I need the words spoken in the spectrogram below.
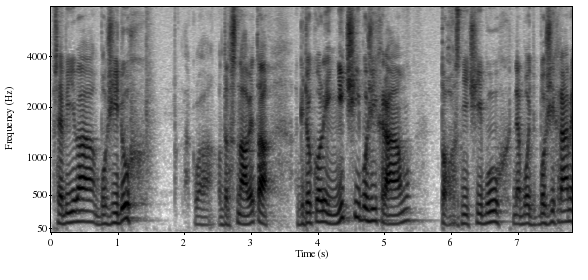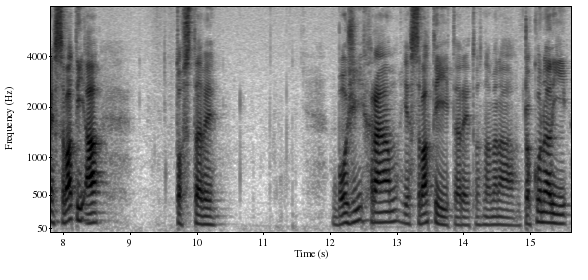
přebývá boží duch. Taková drsná věta. Kdokoliv ničí boží chrám, toho zničí Bůh, neboť boží chrám je svatý a to jste vy. Boží chrám je svatý, tedy to znamená dokonalý,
